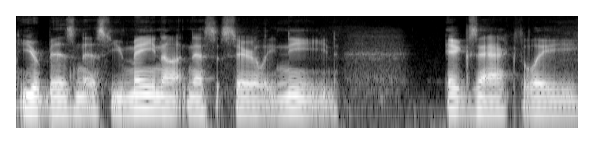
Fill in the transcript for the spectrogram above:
your business, you may not necessarily need exactly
